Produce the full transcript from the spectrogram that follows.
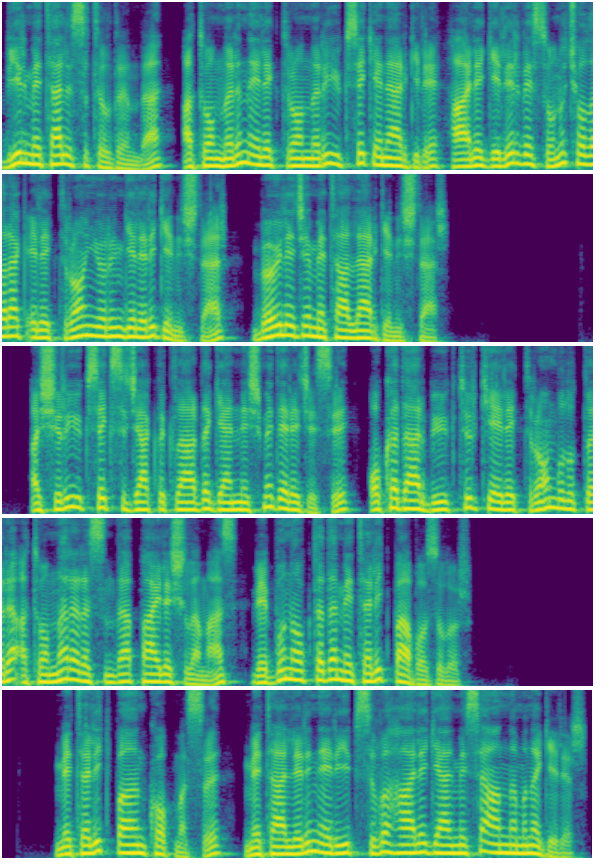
Bir metal ısıtıldığında, atomların elektronları yüksek enerjili hale gelir ve sonuç olarak elektron yörüngeleri genişler, böylece metaller genişler aşırı yüksek sıcaklıklarda genleşme derecesi o kadar büyüktür ki elektron bulutları atomlar arasında paylaşılamaz ve bu noktada metalik bağ bozulur. Metalik bağın kopması, metallerin eriyip sıvı hale gelmesi anlamına gelir.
